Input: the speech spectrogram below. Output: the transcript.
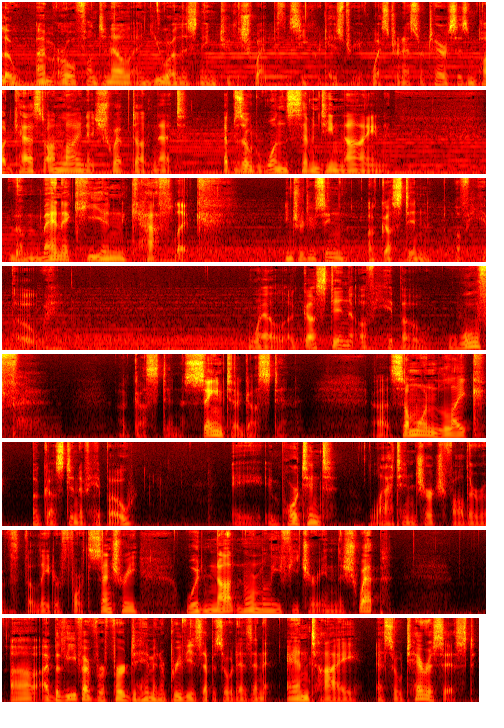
Hello, I'm Earl Fontainelle, and you are listening to The SHWEP, the secret history of Western esotericism podcast online at shwep.net. Episode 179 The Manichaean Catholic, introducing Augustine of Hippo. Well, Augustine of Hippo. Woof! Augustine, Saint Augustine. Uh, someone like Augustine of Hippo, a important Latin church father of the later 4th century, would not normally feature in the SHWEP. Uh, I believe I've referred to him in a previous episode as an anti esotericist.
